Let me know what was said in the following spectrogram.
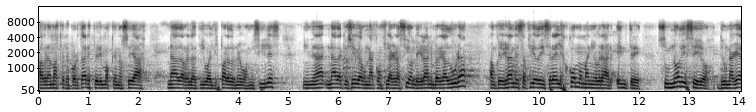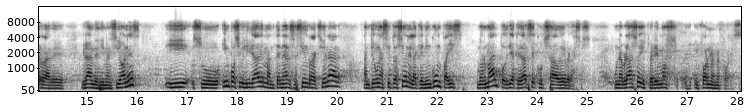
habrá más que reportar. Esperemos que no sea nada relativo al disparo de nuevos misiles ni na nada que lleve a una conflagración de gran envergadura aunque el gran desafío de Israel es cómo maniobrar entre su no deseo de una guerra de grandes dimensiones y su imposibilidad de mantenerse sin reaccionar ante una situación en la que ningún país normal podría quedarse cruzado de brazos. Un abrazo y esperemos informes mejores.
